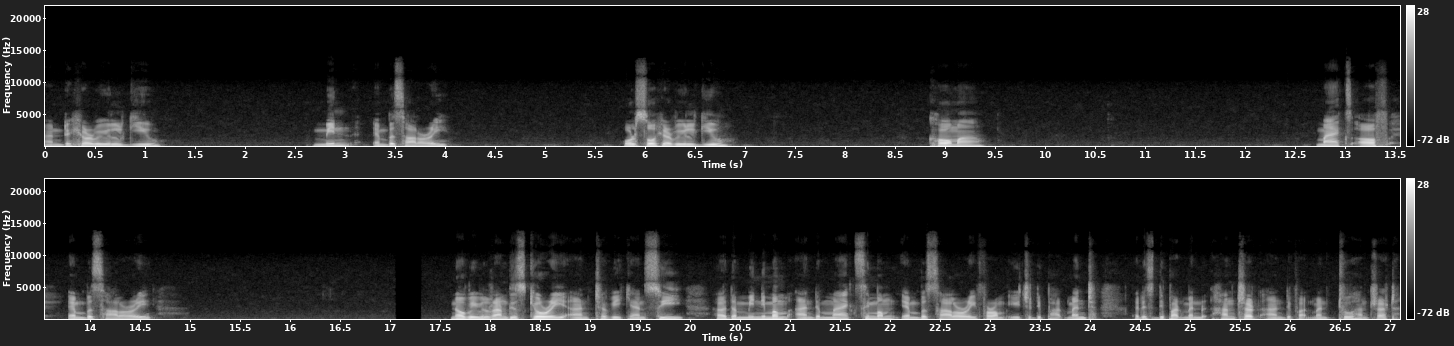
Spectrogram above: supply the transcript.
And here we will give min emb salary. Also here we will give comma max of emb salary now we will run this query and we can see uh, the minimum and maximum emb salary from each department. That is department 100 and department 200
